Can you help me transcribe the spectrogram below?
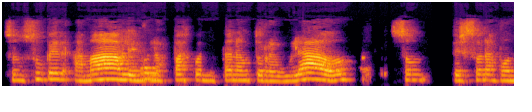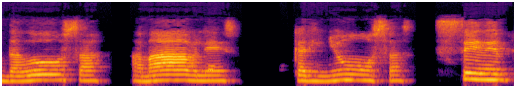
son súper amables, los PAS cuando están autorregulados son personas bondadosas, amables, cariñosas, ceden,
